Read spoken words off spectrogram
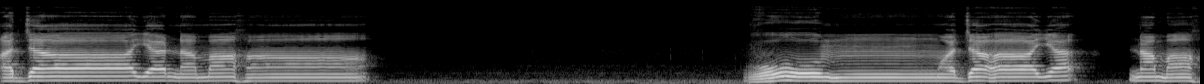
अजाय नमः। ॐ अजाय नमः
